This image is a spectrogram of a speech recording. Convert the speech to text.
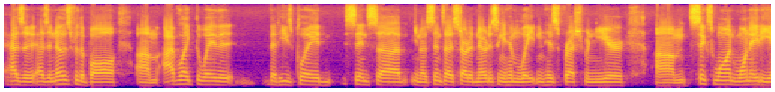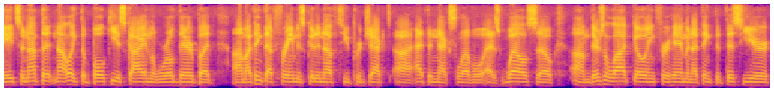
has a has a nose for the ball. Um, I've liked the way that that he's played since uh, you know since I started noticing him late in his freshman year. Um, 6'1", 188, so not the not like the bulkiest guy in the world there, but um, I think that frame is good enough to project uh, at the next level as well. So um, there's a lot going for him, and I think that this year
